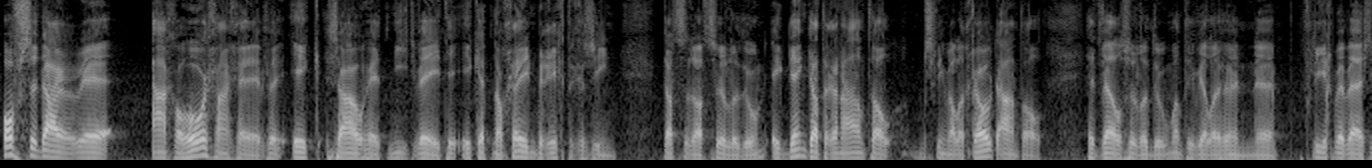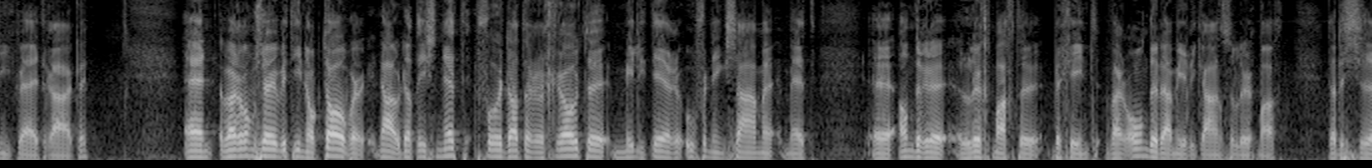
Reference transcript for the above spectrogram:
Of ze daar uh, aan gehoor gaan geven, ik zou het niet weten. Ik heb nog geen berichten gezien dat ze dat zullen doen. Ik denk dat er een aantal, misschien wel een groot aantal, het wel zullen doen, want die willen hun uh, vliegbewijs niet kwijtraken. En waarom 17 oktober? Nou, dat is net voordat er een grote militaire oefening samen met uh, andere luchtmachten begint, waaronder de Amerikaanse luchtmacht. Dat is uh,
